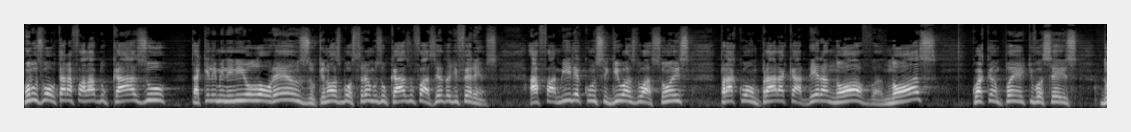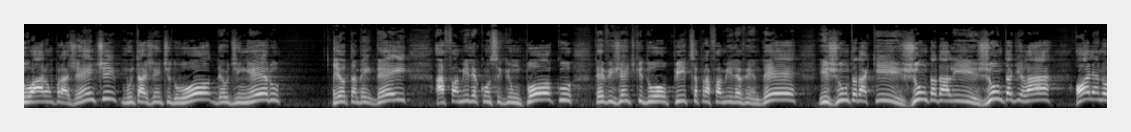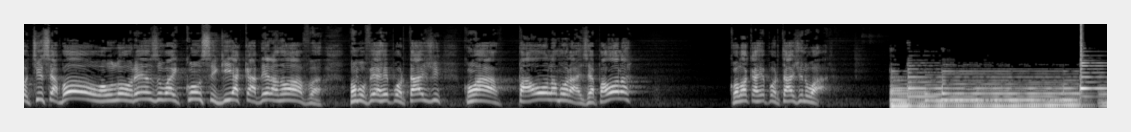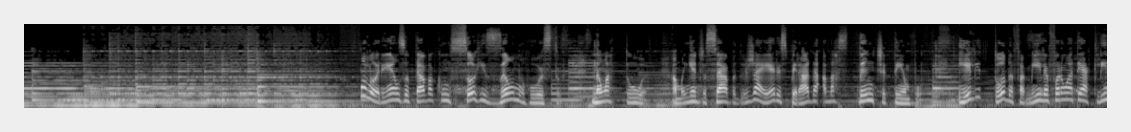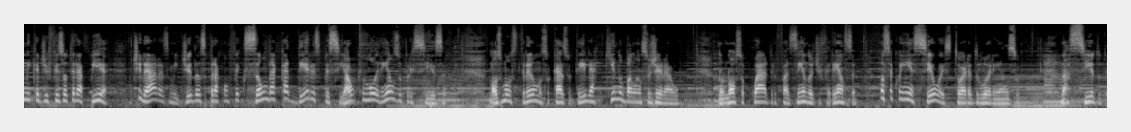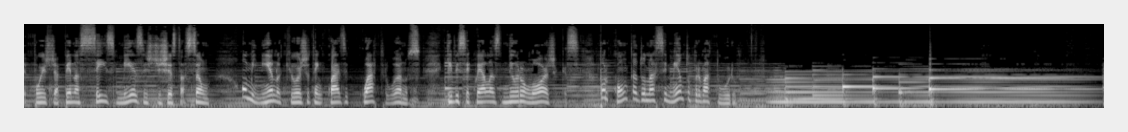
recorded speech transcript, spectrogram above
Vamos voltar a falar do caso daquele menininho Lourenço, que nós mostramos o caso fazendo a diferença. A família conseguiu as doações para comprar a cadeira nova. Nós, com a campanha que vocês doaram para a gente, muita gente doou, deu dinheiro, eu também dei, a família conseguiu um pouco, teve gente que doou pizza para a família vender, e junta daqui, junta dali, junta de lá. Olha a notícia boa, o Lourenço vai conseguir a cadeira nova. Vamos ver a reportagem com a Paola Moraes. É a Paola? Coloca a reportagem no ar. Lorenzo estava com um sorrisão no rosto. Não à toa. A manhã de sábado já era esperada há bastante tempo. Ele toda a família foram até a clínica de fisioterapia tirar as medidas para a confecção da cadeira especial que Lorenzo precisa. Nós mostramos o caso dele aqui no Balanço Geral. No nosso quadro Fazendo a Diferença, você conheceu a história do Lorenzo. Nascido depois de apenas seis meses de gestação, o menino, que hoje tem quase quatro anos, teve sequelas neurológicas por conta do nascimento prematuro.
